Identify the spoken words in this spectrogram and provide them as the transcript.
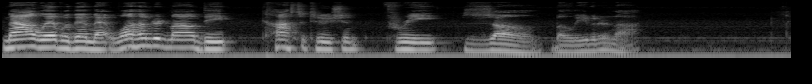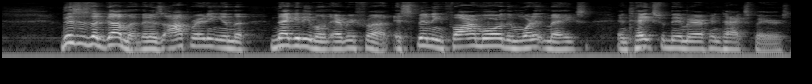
now live within that 100 mile deep Constitution free zone, believe it or not. This is a government that is operating in the negative on every front. It's spending far more than what it makes and takes from the American taxpayers,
